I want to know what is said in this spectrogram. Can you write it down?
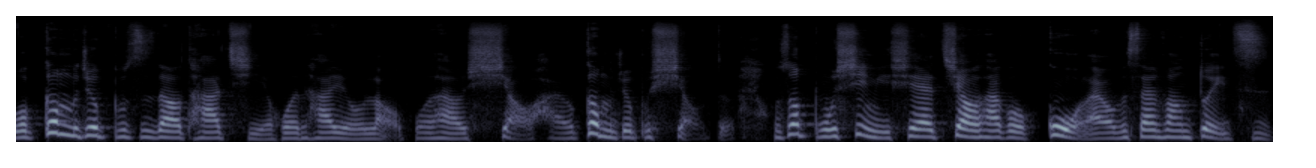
我根本就不知道他结婚，他有老婆，他有小孩，我根本就不晓得。我说不信，你现在叫他给我过来，我们三方对峙。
